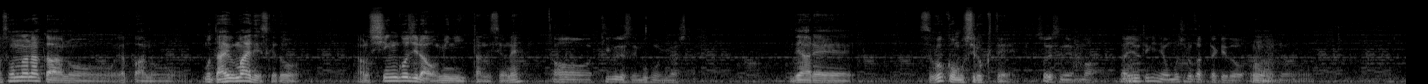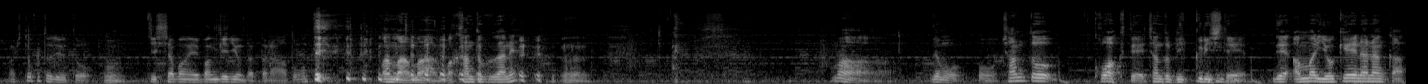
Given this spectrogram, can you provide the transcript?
あそんな中あのやっぱあのもうだいぶ前ですけどあのシン・ゴジラを見に行ったんですよね。ああ奇遇ですね。僕も見ました。であれすごく面白くて。そうですね。まあ内容的には面白かったけど、あのまあ、一言で言うとうん。実写版エヴァンゲリオンだったなと思って。まあまあまあ、まあ、監督がね、うん、まあでもこうちゃんと怖くてちゃんとびっくりしてであんまり余計ななんか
